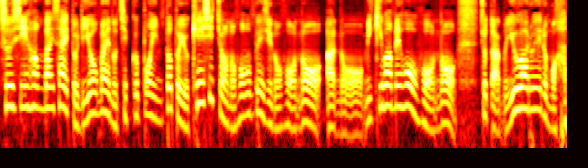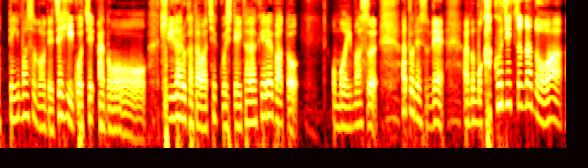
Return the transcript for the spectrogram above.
通信販売サイト利用前のチェックポイントという警視庁のホームページの方の、あの、見極め方法の、ちょっとあの URL も貼っていますので、ぜひごチェ、あの、気になる方はチェックしていただければと思います。あとですね、あのもう確実なのは、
